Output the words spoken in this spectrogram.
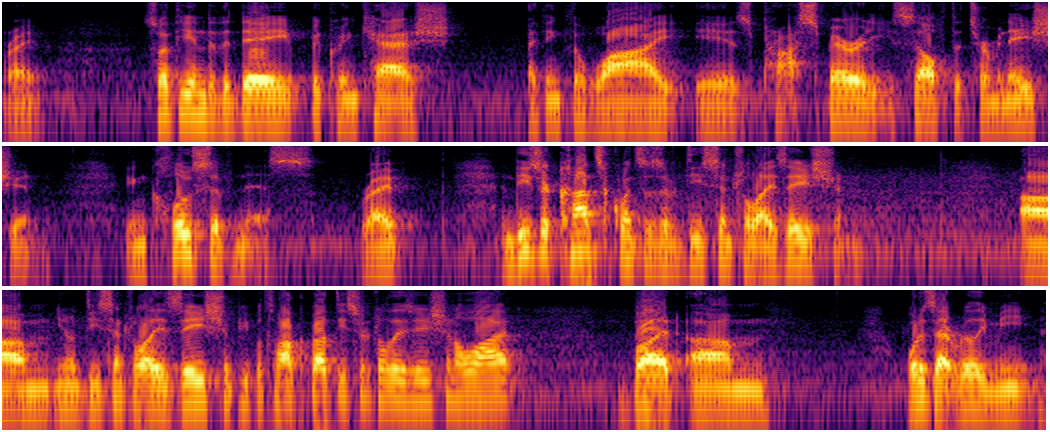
right? So at the end of the day, Bitcoin Cash, I think the why is prosperity, self-determination, inclusiveness, right? And these are consequences of decentralization. Um, you know, decentralization, people talk about decentralization a lot, but um, what does that really mean,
